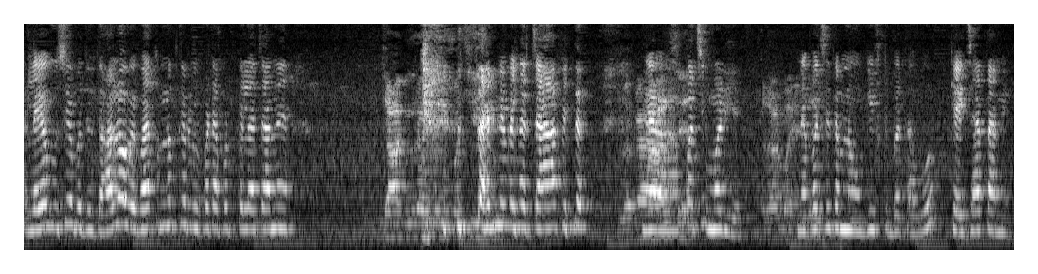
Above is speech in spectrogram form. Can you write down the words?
એટલે એવું છે બધું તો. હાલો હવે વાતું નથી કરવી ફટાફટ પેલા ચાને સાહેબને પેલા ચા આપી દો ને પછી મળીએ. ને પછી તમને હું ગિફ્ટ બતાવું ક્યાંય જાતા નહીં.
